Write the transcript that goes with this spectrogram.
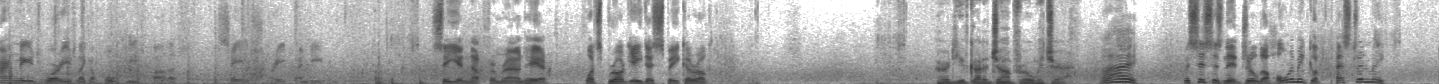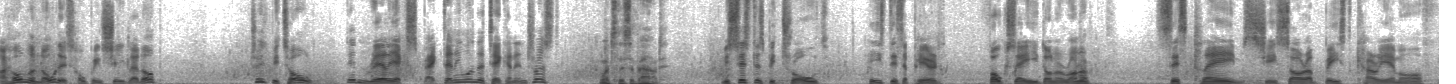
Man needs worries like a boat needs ballast. To sail straight and even. See you not from round here. What's brought ye to Spikeroog? Heard you've got a job for a witcher. Aye. My sister's near drilled a hole in me gut, pestering me. I hung a notice, hoping she'd let up. Truth be told, didn't really expect anyone to take an interest. What's this about? Me sister's betrothed. He's disappeared. Folks say he done a runner. Sis claims she saw a beast carry him off.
